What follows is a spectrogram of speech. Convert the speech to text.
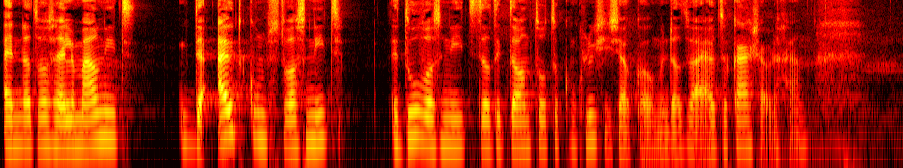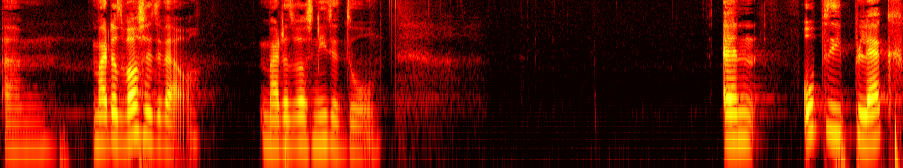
en dat was helemaal niet de uitkomst was niet, het doel was niet dat ik dan tot de conclusie zou komen dat wij uit elkaar zouden gaan. Um, maar dat was het wel. Maar dat was niet het doel. En op die plek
